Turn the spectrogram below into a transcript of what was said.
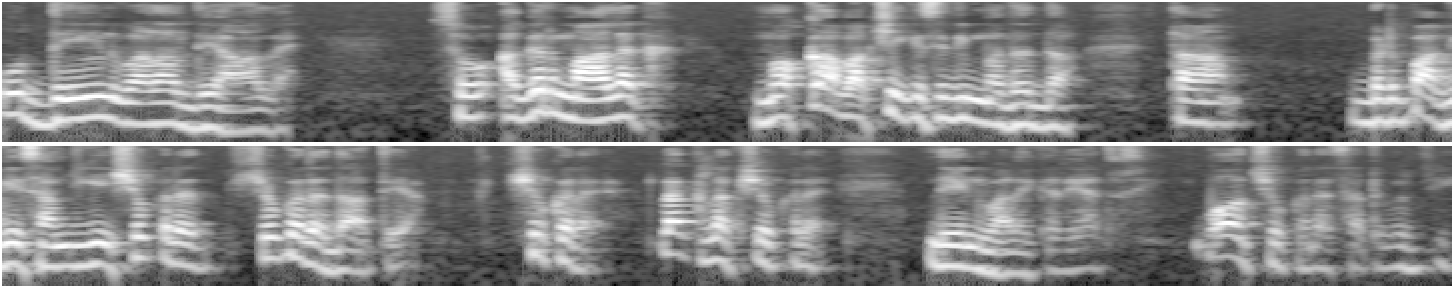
ਉਹ ਦੇਣ ਵਾਲਾ ਦਿਆਲ ਹੈ ਸੋ ਅਗਰ ਮਾਲਕ ਮੌਕਾ ਬਖਸ਼ੇ ਕਿਸੇ ਦੀ ਮਦਦ ਦਾ, ਤਾਂ ਬੜਭਾਗੇ ਸਮਝੀਏ ਸ਼ੁਕਰ ਹੈ ਸ਼ੁਕਰ ਅਦਾਤਿਆ ਸ਼ੁਕਰ ਹੈ ਲੱਖ ਲੱਖ ਸ਼ੁਕਰ ਹੈ ਦੇਣ ਵਾਲੇ ਕਰਿਆ ਤੁਸੀਂ। ਬਹੁਤ ਸ਼ੁਕਰ ਹੈ ਸਤਿਗੁਰੂ ਜੀ।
